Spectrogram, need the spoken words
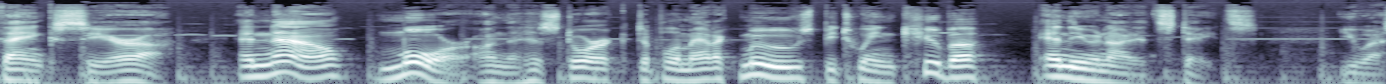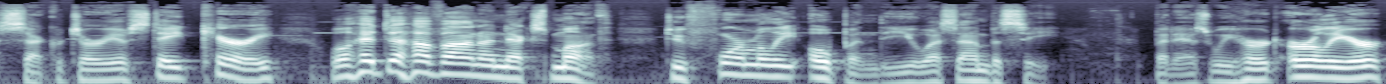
Thanks, Sierra. And now, more on the historic diplomatic moves between Cuba and the United States. U.S. Secretary of State Kerry will head to Havana next month to formally open the U.S. Embassy. But as we heard earlier,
